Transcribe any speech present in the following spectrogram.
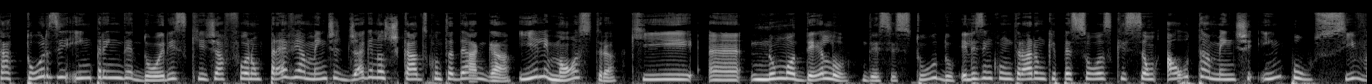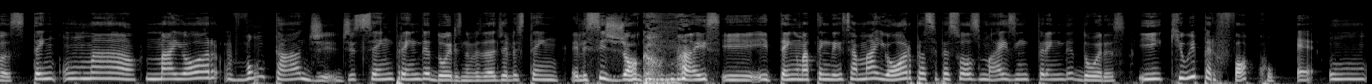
14 empreendedores que já foram previamente diagnosticados com TDAH. E ele mostra que é, no modelo desse estudo, eles encontraram que pessoas que são altamente impulsivas têm uma maior vontade de ser empreendedores. Na verdade, eles têm, eles se jogam mais e, e têm uma tendência maior para ser pessoas mais empreendedoras. E que o hiperfoco é um,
